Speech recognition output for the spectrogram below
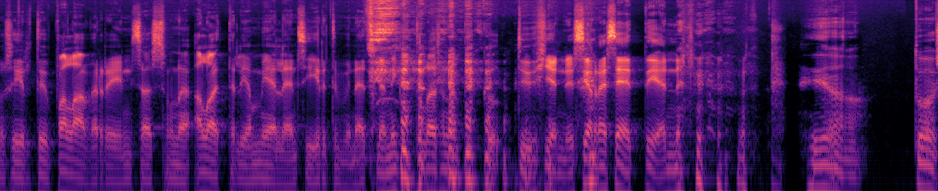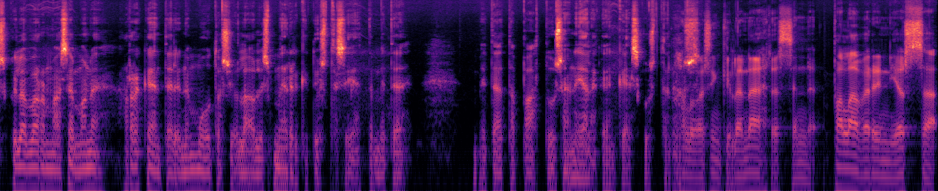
kun siirtyy palaveriin, niin se olisi semmoinen aloittelijan mieleen siirtyminen, että niin kuin tulee semmoinen pikku tyhjennys ja resetti ennen. Joo, tuo olisi kyllä varmaan semmoinen rakenteellinen muutos, jolla olisi merkitystä siihen, että miten, mitä tapahtuu sen jälkeen keskustelussa. Haluaisin kyllä nähdä sen palaverin, jossa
